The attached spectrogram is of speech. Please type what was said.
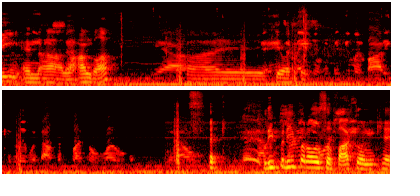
vi en uh, la angla. Kaj tio estas li li parolas la fakton ke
